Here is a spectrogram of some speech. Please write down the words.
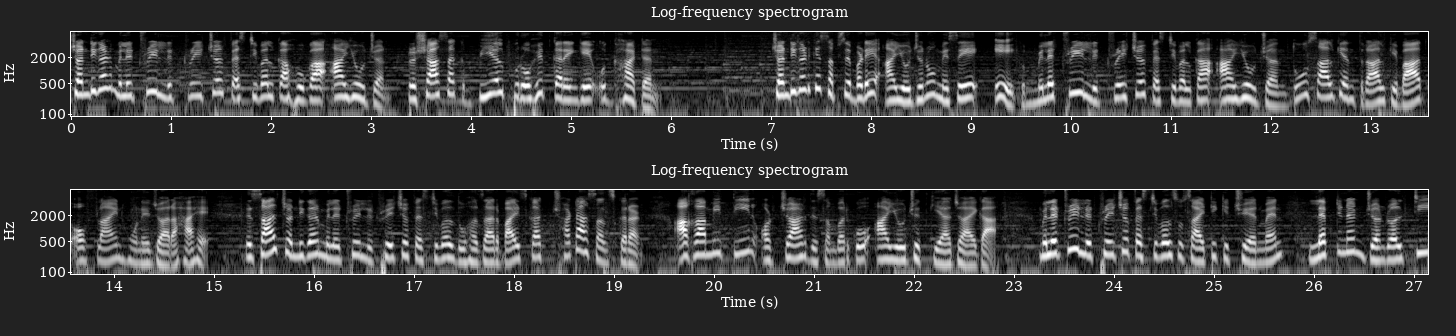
चंडीगढ़ मिलिट्री लिटरेचर फेस्टिवल का होगा आयोजन। प्रशासक बीएल पुरोहित करेंगे उद्घाटन। चंडीगढ़ के सबसे बड़े आयोजनों में से एक मिलिट्री लिटरेचर फेस्टिवल का आयोजन दो साल के अंतराल के बाद ऑफलाइन होने जा रहा है। इस साल चंडीगढ़ मिलिट्री लिटरेचर फेस्टिवल 2022 का छठा संस्करण आगामी तीन और चार दिसंबर को आयोजित किया जाएगा। मिलिट्री लिटरेचर फेस्टिवल सोसाइटी के chairman lieutenant general T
